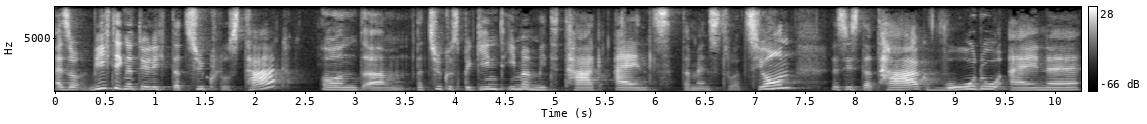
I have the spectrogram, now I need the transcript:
Also wichtig natürlich der Zyklustag. Und ähm, der Zyklus beginnt immer mit Tag 1 der Menstruation. Das ist der Tag, wo du eine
